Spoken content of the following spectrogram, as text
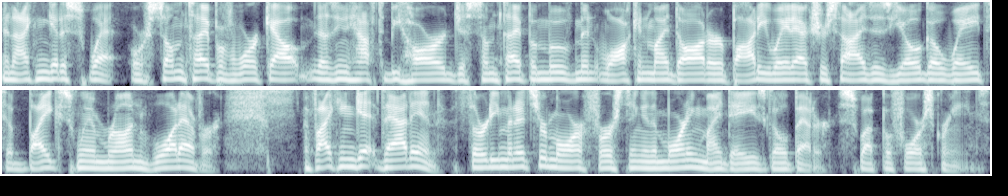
and I can get a sweat or some type of workout, doesn't even have to be hard, just some type of movement, walking my daughter, body weight exercises, yoga weights, a bike, swim, run, whatever. If I can get that in 30 minutes or more first thing in the morning, my days go better. Sweat before screens.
